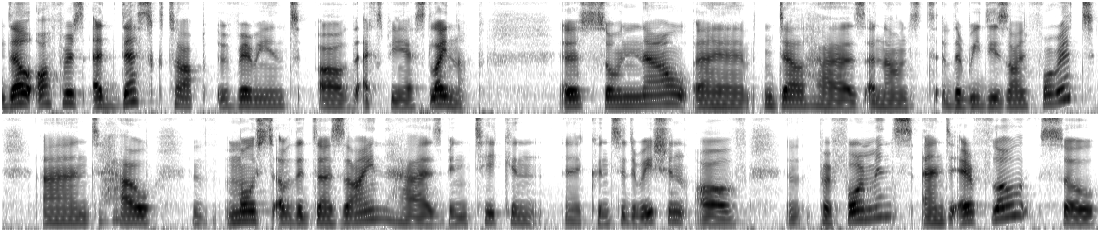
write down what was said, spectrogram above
Dell offers a desktop variant of the XPS lineup. Uh, so now uh, Dell has announced the redesign for it and how most of the design has been taken uh, consideration of uh, performance and airflow. So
